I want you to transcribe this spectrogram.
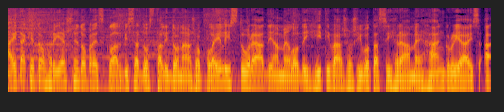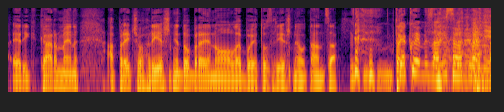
Aj takéto hriešne dobré skladby sa dostali do nášho playlistu Rádia Melody. Hity vášho života si hráme Hungry Eyes a Eric Carmen. A prečo hriešne dobré? No, lebo je to z hriešného tanca. tak, Ďakujeme za vysvetlenie.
